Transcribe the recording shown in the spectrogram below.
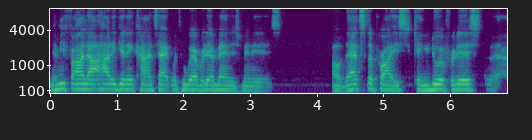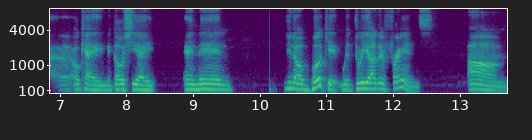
Let me find out how to get in contact with whoever their management is. Oh that's the price. Can you do it for this? Uh, okay negotiate. And then you know book it with three other friends. Um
